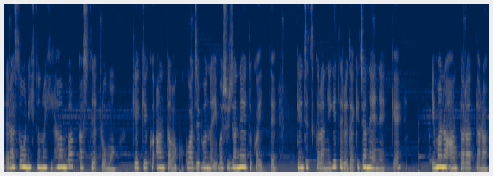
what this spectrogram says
偉そうに人の批判ばっかしてろも、結局あんたはここは自分の居場所じゃねえとか言って現実から逃げてるだけじゃねえねっけ？今のあんただったら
